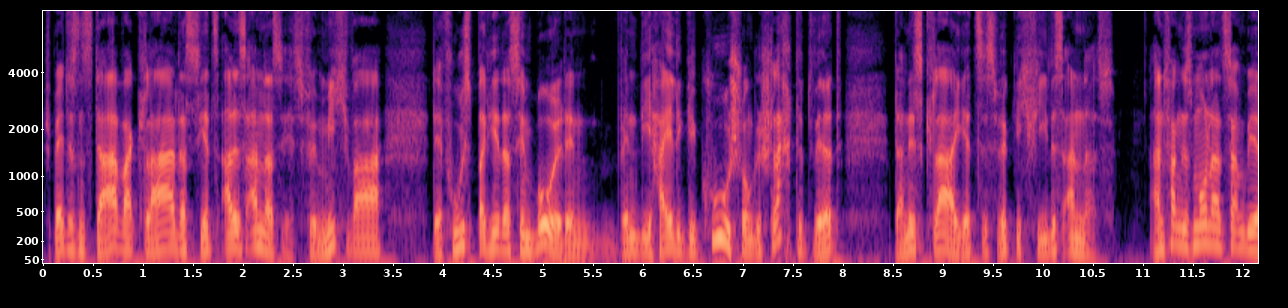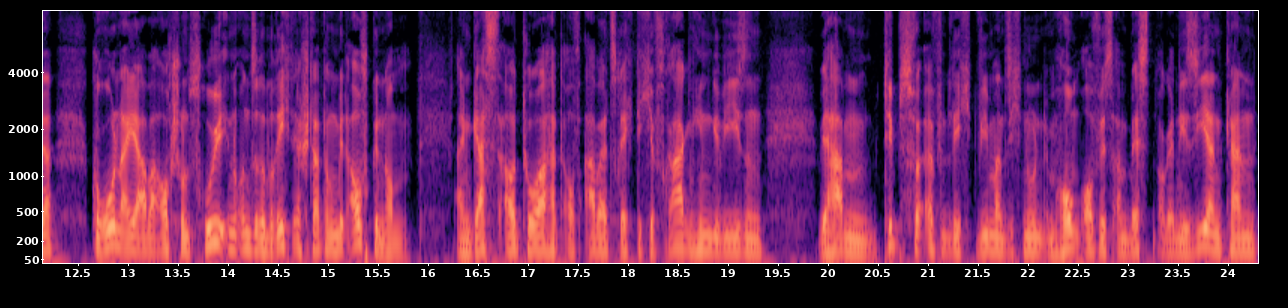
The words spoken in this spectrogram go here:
Spätestens da war klar, dass jetzt alles anders ist. Für mich war der Fußball hier das Symbol, denn wenn die heilige Kuh schon geschlachtet wird, dann ist klar, jetzt ist wirklich vieles anders. Anfang des Monats haben wir Corona ja aber auch schon früh in unsere Berichterstattung mit aufgenommen. Ein Gastautor hat auf arbeitsrechtliche Fragen hingewiesen. Wir haben Tipps veröffentlicht, wie man sich nun im Homeoffice am besten organisieren kann.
